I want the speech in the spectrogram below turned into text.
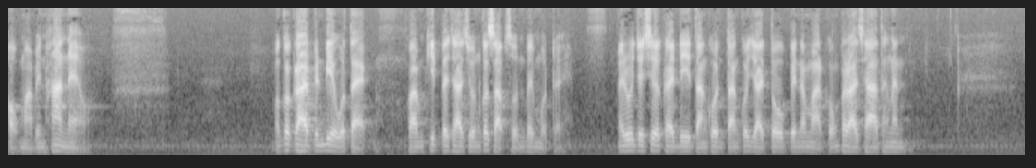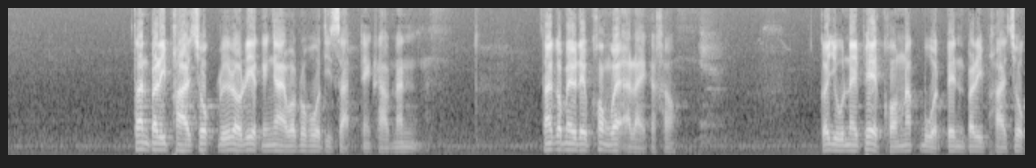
ออกมาเป็นห้าแนว มันก็กลายเป็นเบี้ยวหัวแตก ความคิดประชาชนก็สับสนไปหมดเลยไม่รู้จะเชื่อใครดีต่างคนต่างก็ใหญ่โตเป็นอมาตของพระราชาทั้งนั้น ท่านปริพาชกหรือเราเรียกง่ายๆว่าพระโพธิสัตว์ในคราวนั้น ท่านก็ไม่ได้ข้องแวะอะไรกับเขา ก็อยู่ในเพศของนักบวชเป็นปริพาชก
